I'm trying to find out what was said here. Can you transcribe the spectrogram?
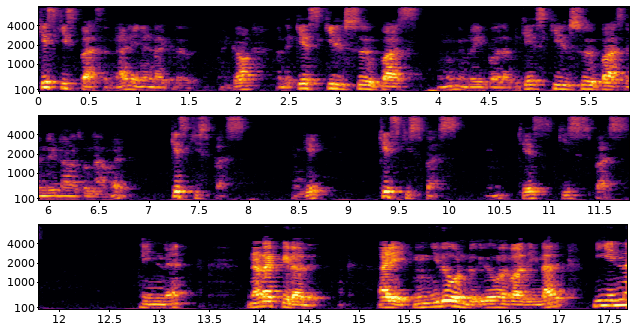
கிஸ் கிஸ் பாஸ் என்றால் என்ன நடக்கிறது ஓகேவா அந்த கே ஸ்கில்ஸு பாஸ் என்று இப்போ அப்படி கே ஸ்கில்ஸு பாஸ் என்று நான் சொல்லாமல் கெஸ் கிஸ் பாஸ் ஓகே கெஸ் கிஸ் பாஸ் கெஸ் கிஸ் பாஸ் என்ன நடக்கிறது அடே ம், இது ஒன்று. இது ஒன்று பார்த்தீங்கன்னா நீ என்ன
